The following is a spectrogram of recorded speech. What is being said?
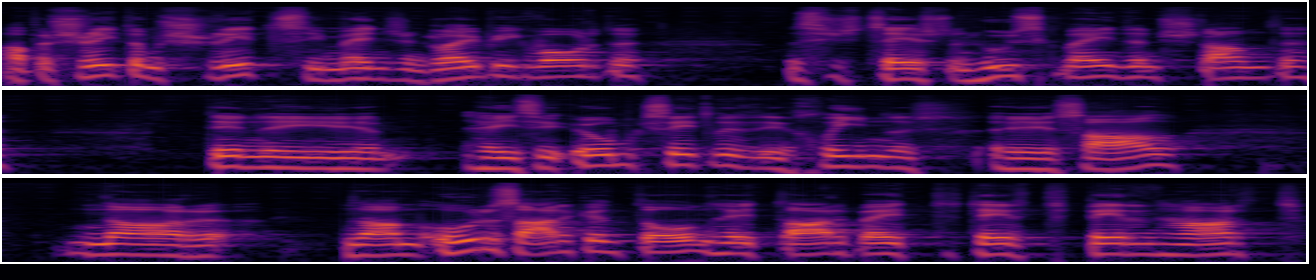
Aber Schritt um Schritt sind Menschen gläubig geworden. Es ist zuerst eine Hausgemeinde entstanden. Dann äh, haben sie umgesiedelt in einen kleinen äh, Saal. Nach, nach Urs Argenton hat die Arbeit dort Bernhard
